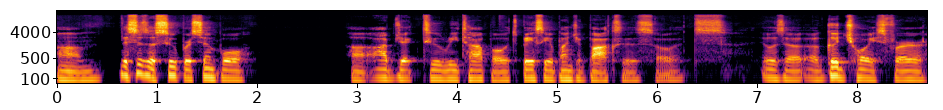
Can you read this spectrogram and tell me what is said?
Um, this is a super simple uh, object to retopo. It's basically a bunch of boxes, so it's it was a, a good choice for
